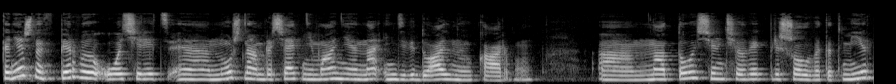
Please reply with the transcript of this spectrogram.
Конечно, в первую очередь э, нужно обращать внимание на индивидуальную карму. А, на то, с чем человек пришел в этот мир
